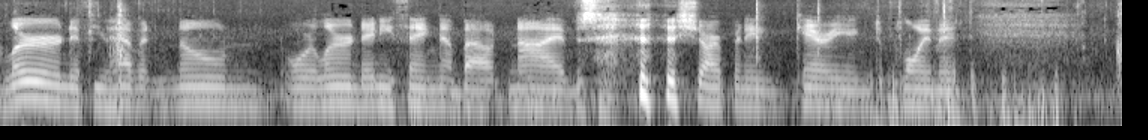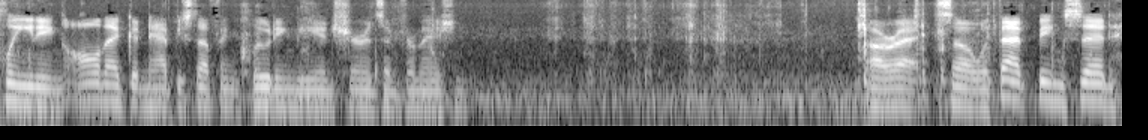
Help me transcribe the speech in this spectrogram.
learn if you haven't known or learned anything about knives, sharpening, carrying, deployment, cleaning, all that good and happy stuff, including the insurance information. All right, so with that being said,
